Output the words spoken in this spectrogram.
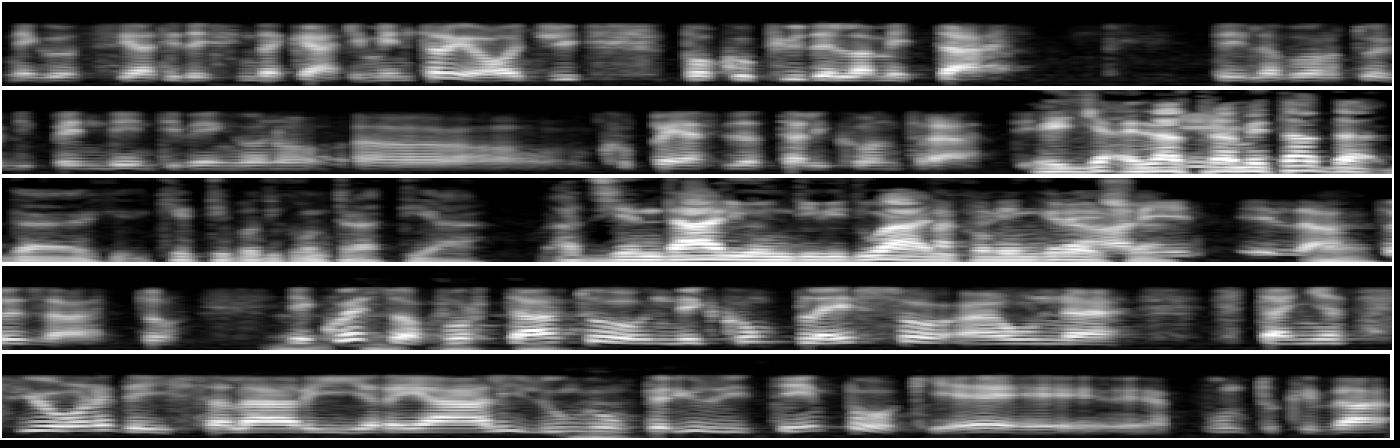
negoziati dai sindacati, mentre oggi poco più della metà dei lavoratori dipendenti vengono uh, coperti da tali contratti. E, gli, e l'altra e, metà da, da, che tipo di contratti ha? Aziendali o individuali aziendali, come in Grecia? Esatto, eh. esatto. E questo ha portato nel complesso a una stagnazione dei salari reali lungo un periodo di tempo che, è, appunto, che va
